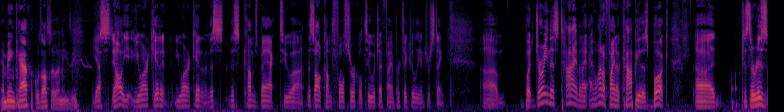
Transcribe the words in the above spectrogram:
and being Catholic was also uneasy. Yes, oh, you, you aren't kidding. You aren't kidding. And this this comes back to uh, this all comes full circle too, which I find particularly interesting. Um, but during this time, and I, I want to find a copy of this book. Because there is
